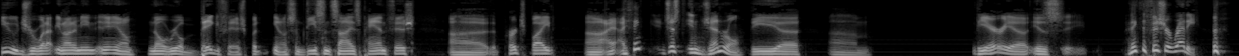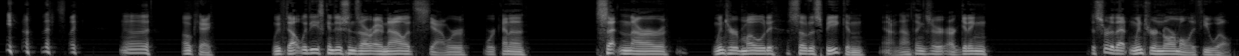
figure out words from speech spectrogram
huge or whatever you know what i mean you know no real big fish but you know some decent sized panfish uh, the perch bite. Uh, I, I, think just in general, the uh, um, the area is. I think the fish are ready. you know, it's like, uh, okay, we've dealt with these conditions already. Now it's yeah, we're we're kind of setting our winter mode, so to speak, and yeah, now things are, are getting to sort of that winter normal, if you will.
